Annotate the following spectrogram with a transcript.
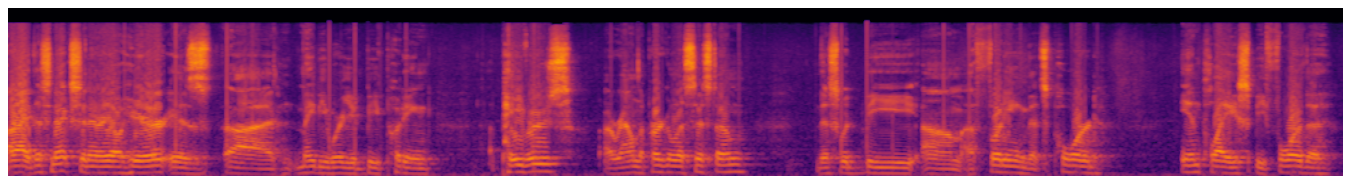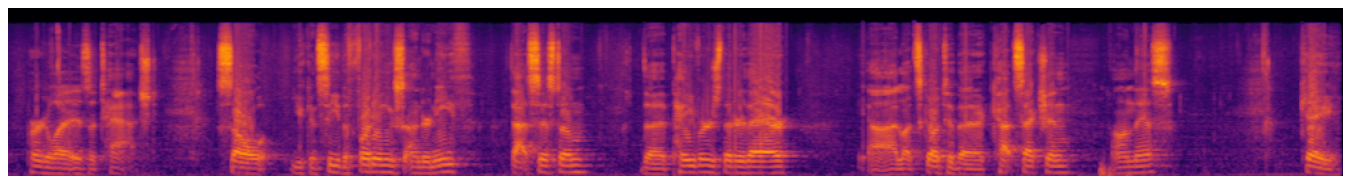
All right, this next scenario here is uh, maybe where you'd be putting pavers around the pergola system. This would be um, a footing that's poured in place before the pergola is attached. So you can see the footings underneath that system, the pavers that are there. Uh, Let's go to the cut section on this. Okay,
